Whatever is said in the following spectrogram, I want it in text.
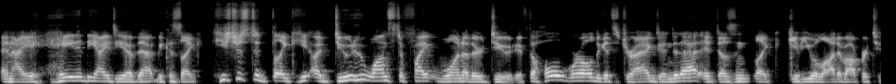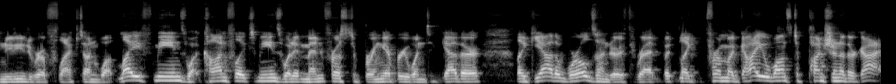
And I hated the idea of that because like he's just a like he, a dude who wants to fight one other dude. If the whole world gets dragged into that, it doesn't like give you a lot of opportunity to reflect on what life means, what conflict means, what it meant for us to bring everyone together like yeah the world's under threat but like from a guy who wants to punch another guy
